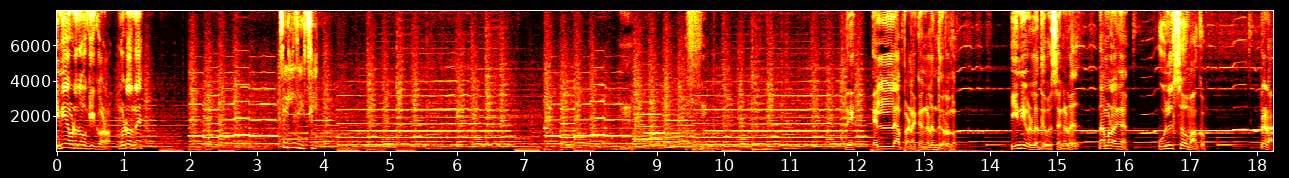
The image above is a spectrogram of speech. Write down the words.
ഇനി അവിടെ നോക്കിക്കോണം. ഇങ്ങോട്ട് വന്നേ. ചെല്ലു ചേച്ചി. എല്ലാ പിണക്കങ്ങളും തീർന്നു. ഇനിയുള്ള ദിവസങ്ങൾ നമ്മളങ്ങ് ഉത്സവമാക്കും. ഇല്ലടാ.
